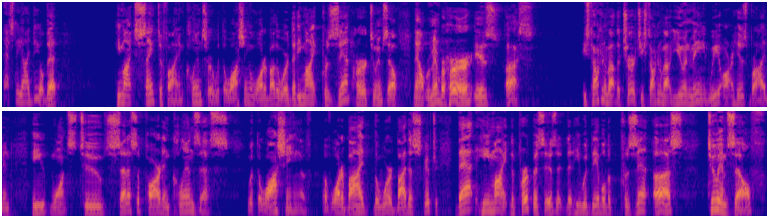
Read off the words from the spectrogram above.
that's the ideal, that he might sanctify and cleanse her with the washing of water by the word, that he might present her to himself. Now, remember, her is us. He's talking about the church. He's talking about you and me. We are his bride, and he wants to set us apart and cleanse us with the washing of, of water by the word, by the scripture. That he might. The purpose is that, he would be able to present us to himself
